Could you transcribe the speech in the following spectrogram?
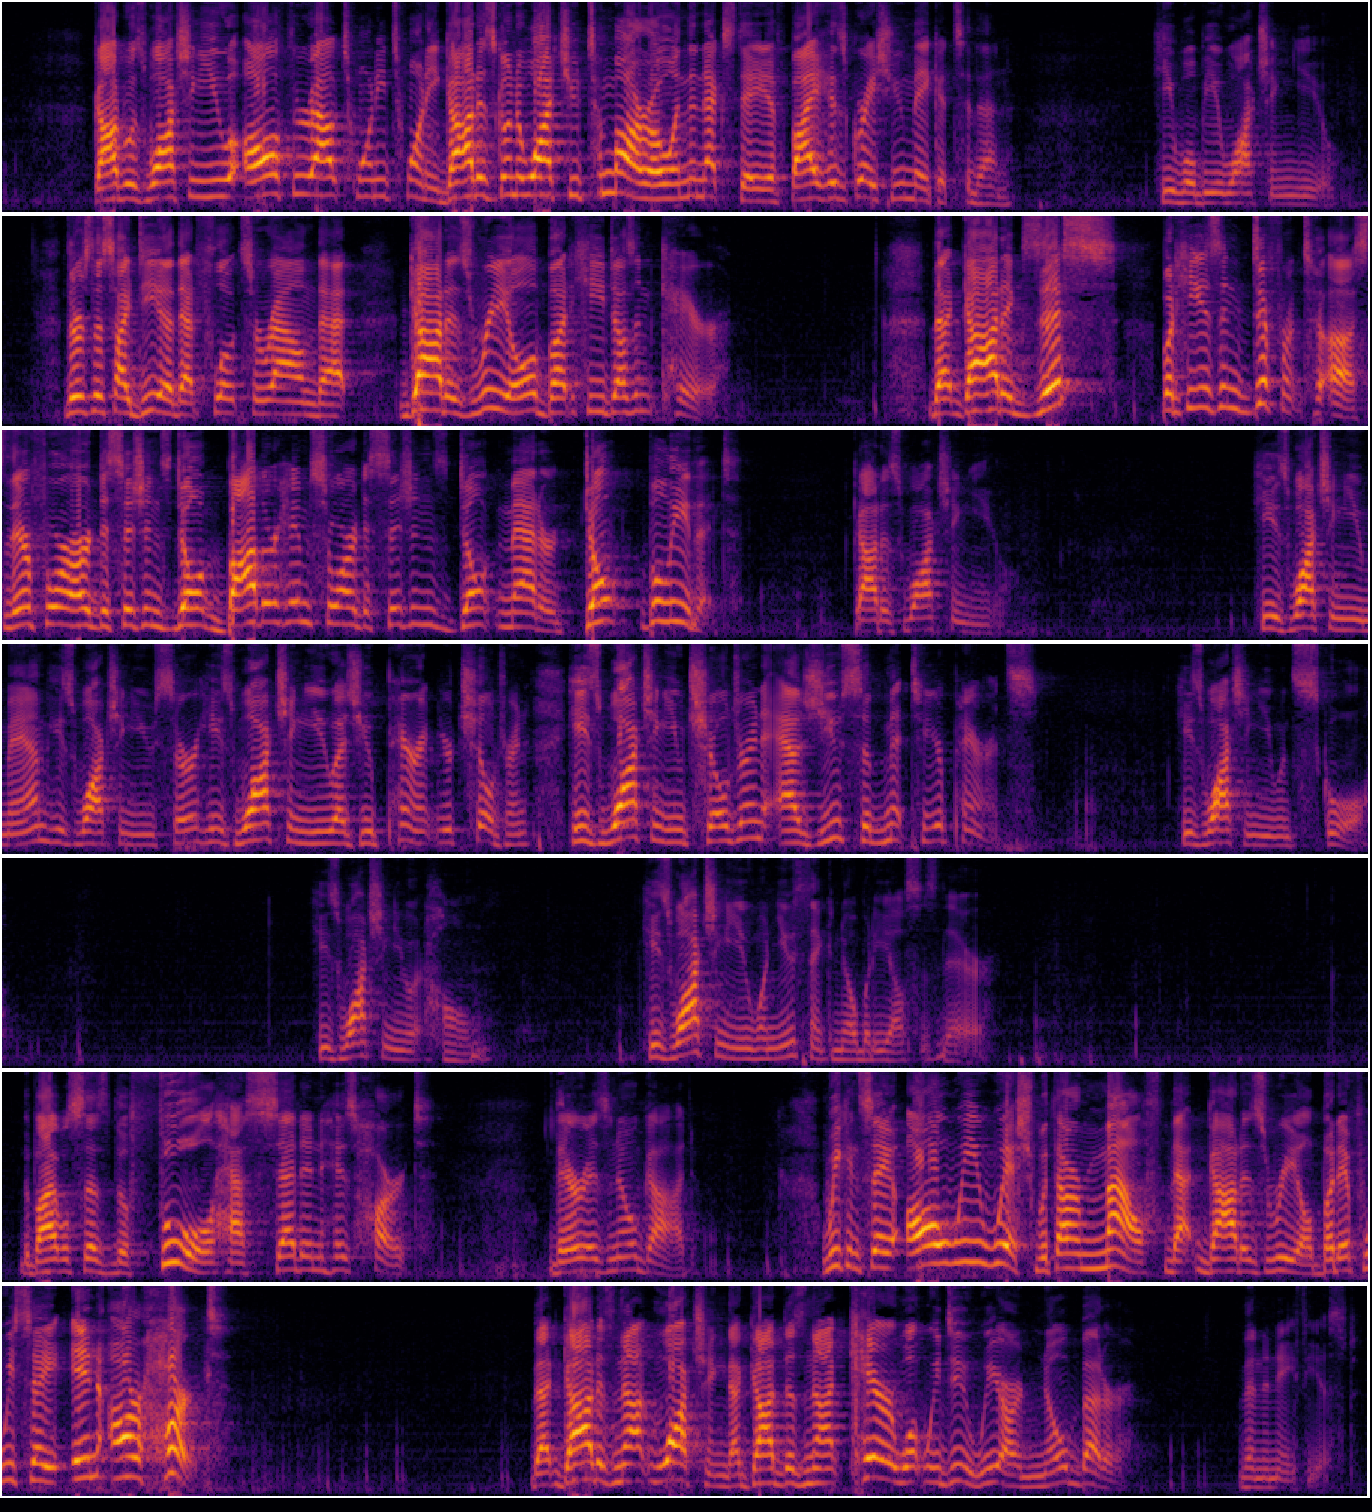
God was watching you all throughout 2020. God is going to watch you tomorrow and the next day if by His grace you make it to then. He will be watching you. There's this idea that floats around that God is real, but He doesn't care. That God exists, but He is indifferent to us. Therefore, our decisions don't bother Him, so our decisions don't matter. Don't believe it. God is watching you. He is watching you, ma'am. He's watching you, sir. He's watching you as you parent your children. He's watching you, children, as you submit to your parents. He's watching you in school. He's watching you at home. He's watching you when you think nobody else is there. The Bible says, The fool has said in his heart, There is no God. We can say all we wish with our mouth that God is real, but if we say in our heart, that God is not watching, that God does not care what we do, we are no better than an atheist.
